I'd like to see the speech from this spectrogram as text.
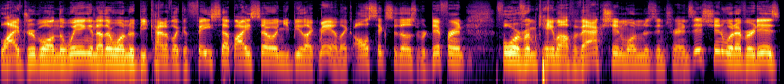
live dribble on the wing, another one would be kind of like a face up ISO, and you'd be like, man, like all six of those were different. Four of them came off of action, one was in transition, whatever it is.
